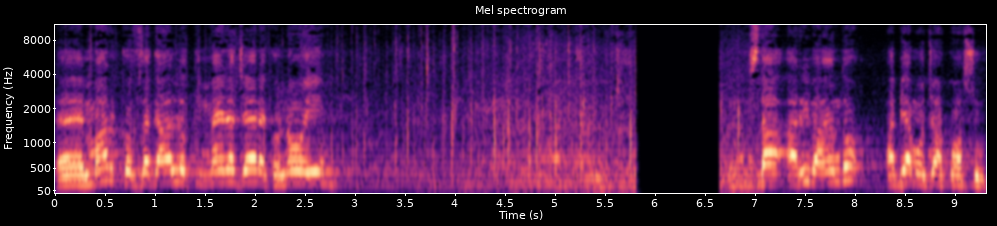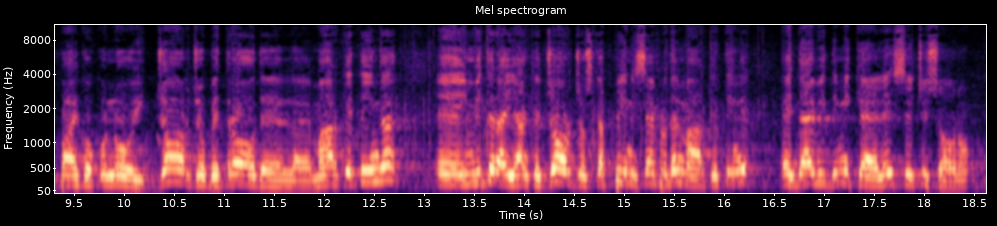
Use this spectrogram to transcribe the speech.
eh, Marco Zagallo, team manager, è con noi. Sta arrivando, abbiamo già qua sul palco con noi Giorgio Betrò del marketing e inviterei anche Giorgio Scappini sempre del marketing e David Michele se ci sono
